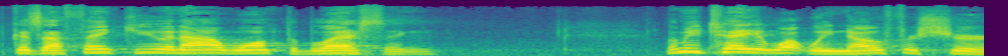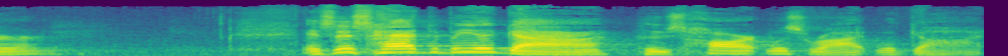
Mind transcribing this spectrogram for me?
because I think you and I want the blessing. Let me tell you what we know for sure is this had to be a guy whose heart was right with God.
